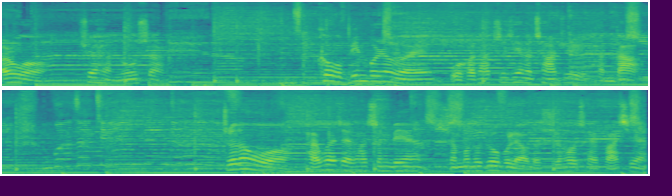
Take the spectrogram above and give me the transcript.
而我却很 loser。可我并不认为我和他之间的差距很大。直到我徘徊在他身边，什么都做不了的时候，才发现，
